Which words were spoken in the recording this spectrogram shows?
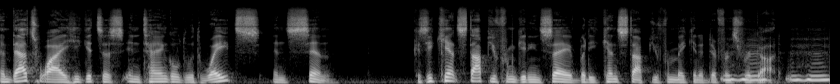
And that's why he gets us entangled with weights and sin. Because he can't stop you from getting saved, but he can stop you from making a difference for mm-hmm. God. Mm-hmm.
